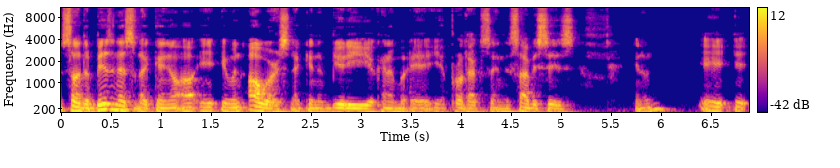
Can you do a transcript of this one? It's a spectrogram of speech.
so the business, like you know, uh, even ours, like you know, beauty kind of uh, products and services, you know, it, it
